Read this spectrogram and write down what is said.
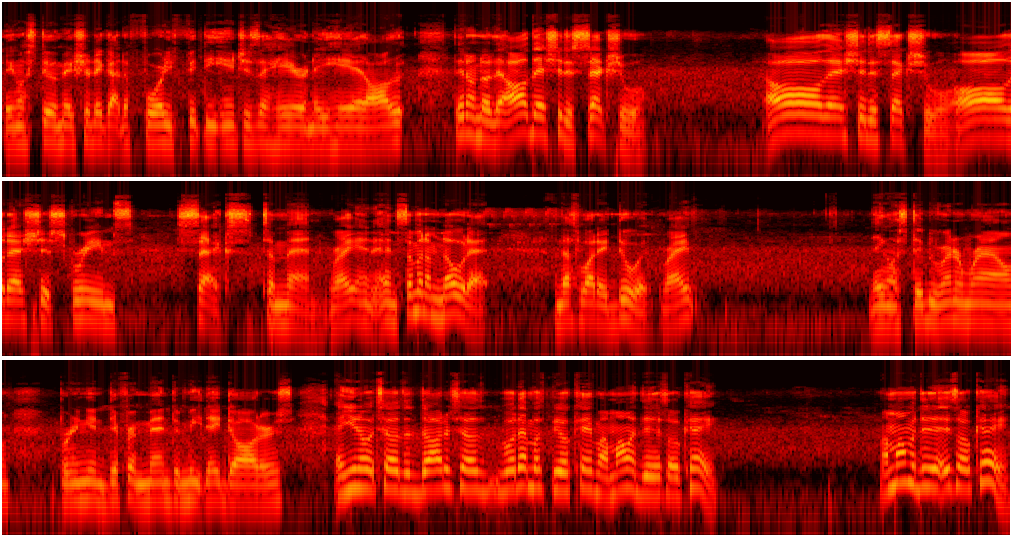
They're gonna still make sure they got the 40, 50 inches of hair in their head. All they don't know that all that shit is sexual. All that shit is sexual. All of that shit screams sex to men, right? And and some of them know that, and that's why they do it, right? They're gonna still be running around, bringing different men to meet their daughters. And you know what? Tells the daughter tells, well, that must be okay. My mama did. It's okay. My mama did. It's okay.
